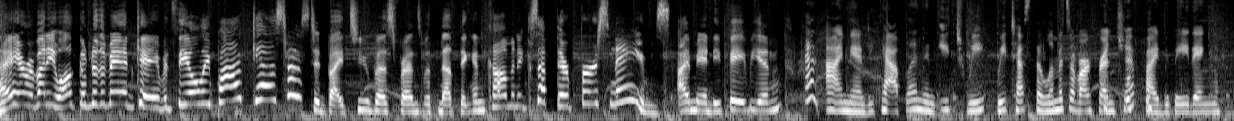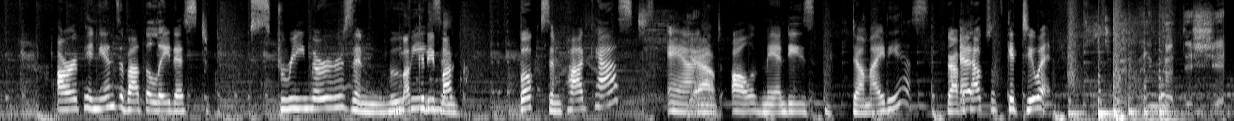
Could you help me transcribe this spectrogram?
Hey, everybody, welcome to the Mandcave. It's the only podcast hosted by two best friends with nothing in common except their first names. I'm Mandy Fabian. And I'm Mandy Kaplan, and each week we test the limits of our friendship by debating our opinions about the latest streamers and movies and books and podcasts and Yeah. all of Mandy's dumb ideas. Grab a And- couch, let's get to it. Wait a minute, cut this shit.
